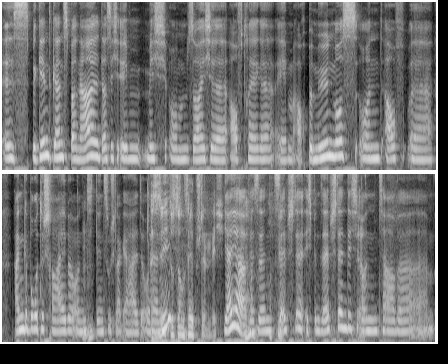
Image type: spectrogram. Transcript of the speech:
es beginnt ganz banal, dass ich eben mich um solche Aufträge eben auch bemühen muss und auf äh, Angebote schreibe und mhm. den Zuschlag erhalte oder also Sie nicht. sozusagen selbstständig. Ja, ja, ja wir sind okay. selbstständig. Ich bin selbstständig ja. und habe ähm,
